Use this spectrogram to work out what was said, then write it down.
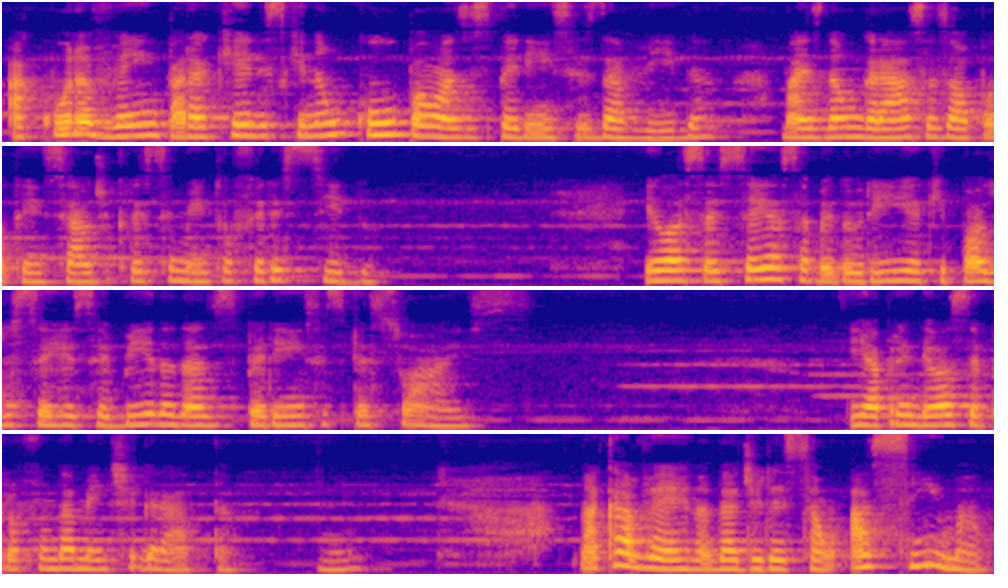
A cura vem para aqueles que não culpam as experiências da vida, mas dão graças ao potencial de crescimento oferecido. Eu acessei a sabedoria que pode ser recebida das experiências pessoais e aprendeu a ser profundamente grata. Né? Na caverna da direção acima,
